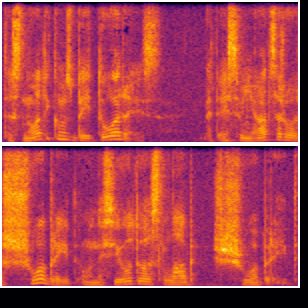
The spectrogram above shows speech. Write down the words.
Tas notikums bija toreiz, bet es viņu atceros šobrīd, un es jūtos labi šobrīd.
